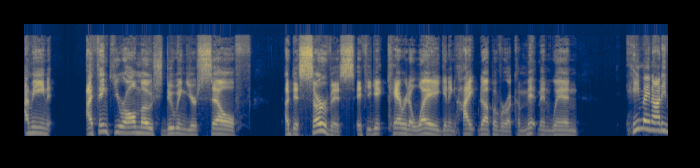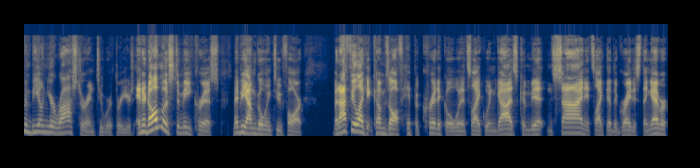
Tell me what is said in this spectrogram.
I mean, I think you're almost doing yourself a disservice if you get carried away getting hyped up over a commitment when he may not even be on your roster in two or three years. And it almost to me, Chris, maybe I'm going too far, but I feel like it comes off hypocritical when it's like when guys commit and sign, it's like they're the greatest thing ever.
